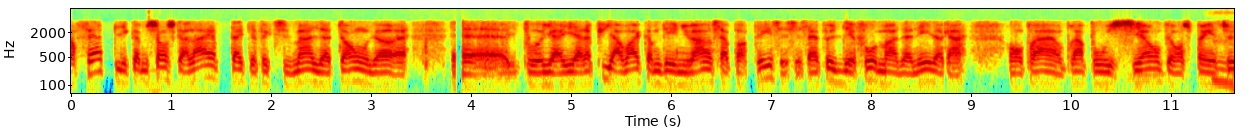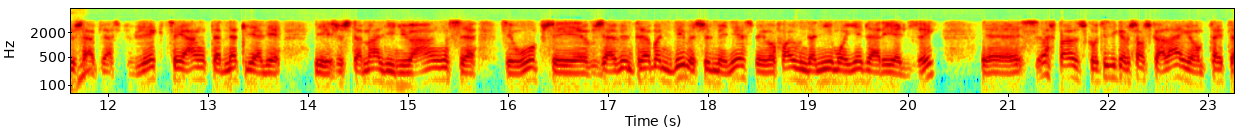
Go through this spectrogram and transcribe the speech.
en fait, les commissions scolaires, peut-être effectivement le ton, là, euh, il, y aurait pu y avoir comme des nuances à porter. C'est un peu le défaut à un moment donné là, quand on prend on prend position puis on se peinture mm-hmm. sur la place publique. Tu sais, entre mettre les, les, justement les nuances, c'est oups, vous avez une très bonne idée, Monsieur le ministre, mais il va falloir vous donner les moyens de la réaliser. Euh, ça, je pense, du côté des commissions scolaires, ils ont peut-être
